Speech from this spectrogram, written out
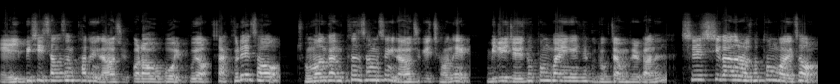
ABC 상승 파동이 나와줄 거라고 보고 있고요. 자 그래서 조만간 큰 상승이 나와주기 전에 미리 저희 소통방에 계신 구독자분들과는 실시간으로 소통방에서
